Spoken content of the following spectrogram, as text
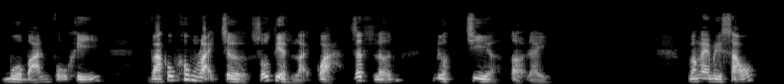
mua bán vũ khí và cũng không loại trừ số tiền loại quả rất lớn được chia ở đây. Vào ngày 16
